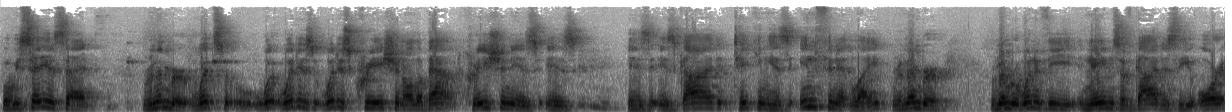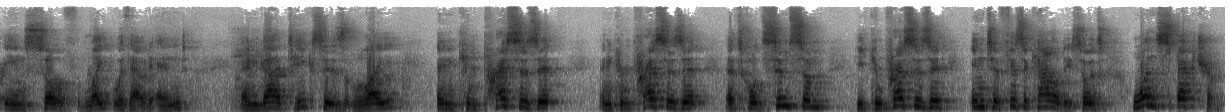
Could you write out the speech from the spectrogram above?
What we say is that, remember, what's what, what is what is creation all about? Creation is is is is God taking His infinite light. Remember, Remember, one of the names of God is the Or Ein Sof, light without end. And God takes his light and compresses it and compresses it. That's called Tzimtzum. He compresses it into physicality. So it's one spectrum.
